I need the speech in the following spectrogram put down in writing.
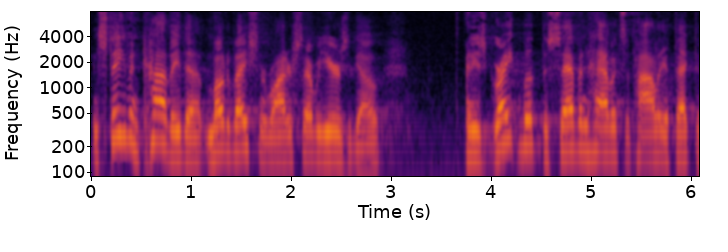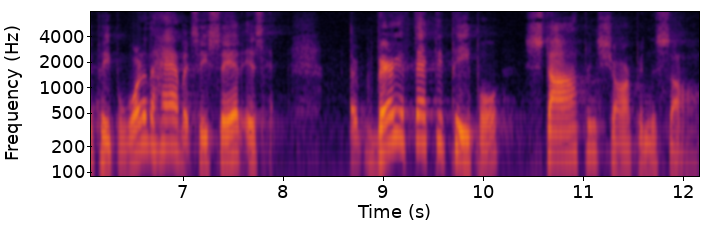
And Stephen Covey, the motivational writer several years ago, in his great book, The Seven Habits of Highly Effective People, one of the habits, he said, is uh, very effective people stop and sharpen the saw.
